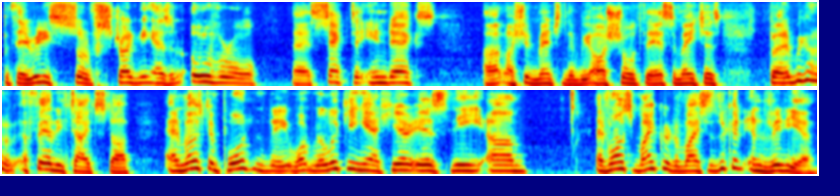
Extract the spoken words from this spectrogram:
but they're really sort of struggling as an overall uh, sector index. Uh, i should mention that we are short the smhs but we got a, a, fairly tight stop. And most importantly what we're looking at here is the um, advanced micro devices. Look at nvidia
